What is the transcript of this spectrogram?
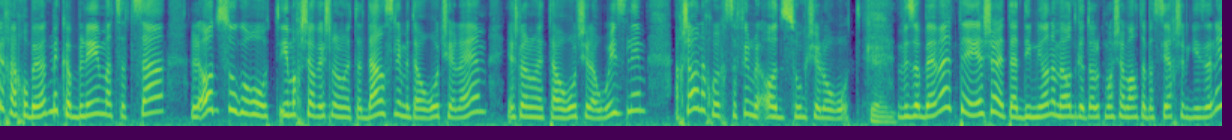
כך אנחנו באמת מקבלים הצצה לעוד סוג הורות. אם עכשיו יש לנו את הדרסלים, את ההורות שלהם, יש לנו את ההורות של הוויזלים, עכשיו אנחנו נחשפים לעוד סוג של הורות. כן. וזו באמת, אה, יש את הדמיון המאוד גדול, כמו שאמרת, בשיח של גזענים,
